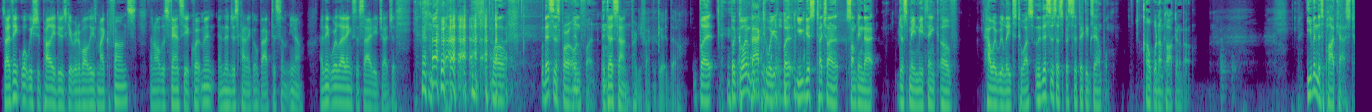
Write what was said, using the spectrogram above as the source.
So I think what we should probably do is get rid of all these microphones and all this fancy equipment and then just kind of go back to some, you know, I think we're letting society judge us. well this is for our own fun. It does sound pretty fucking good though. but but going back to what you but you just touched on something that just made me think of how it relates to us. This is a specific example of what i'm talking about. Even this podcast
